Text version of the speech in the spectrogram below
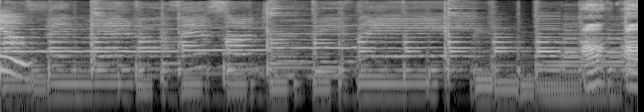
Blue. Muffin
